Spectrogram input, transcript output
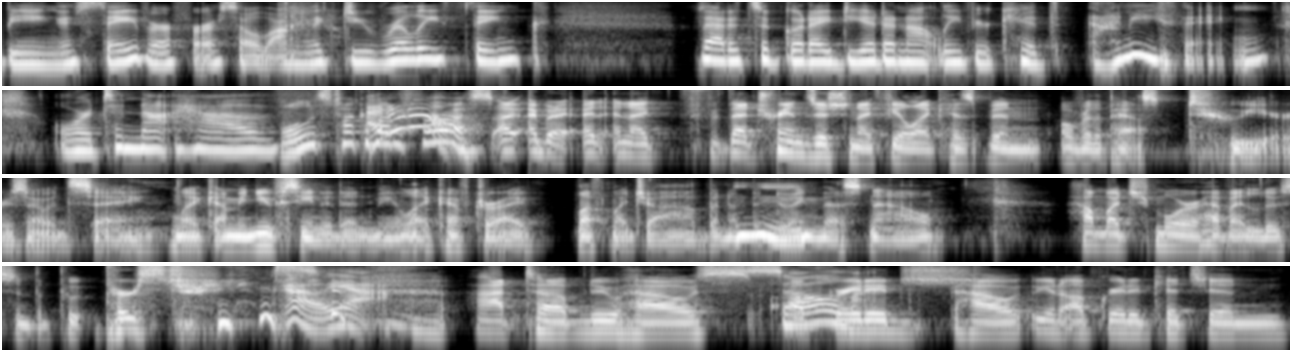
being a saver for so long. Like, do you really think that it's a good idea to not leave your kids anything or to not have Well, let's talk about it for know. us. I, I, and I, that transition, I feel like has been over the past two years. I would say, like, I mean, you've seen it in me. Like after I left my job and I've been Mhm. doing this now, how much more have I loosened the purse strings? Oh, yeah. hot tub, new house, So upgraded much. house, you know, upgraded kitchen.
